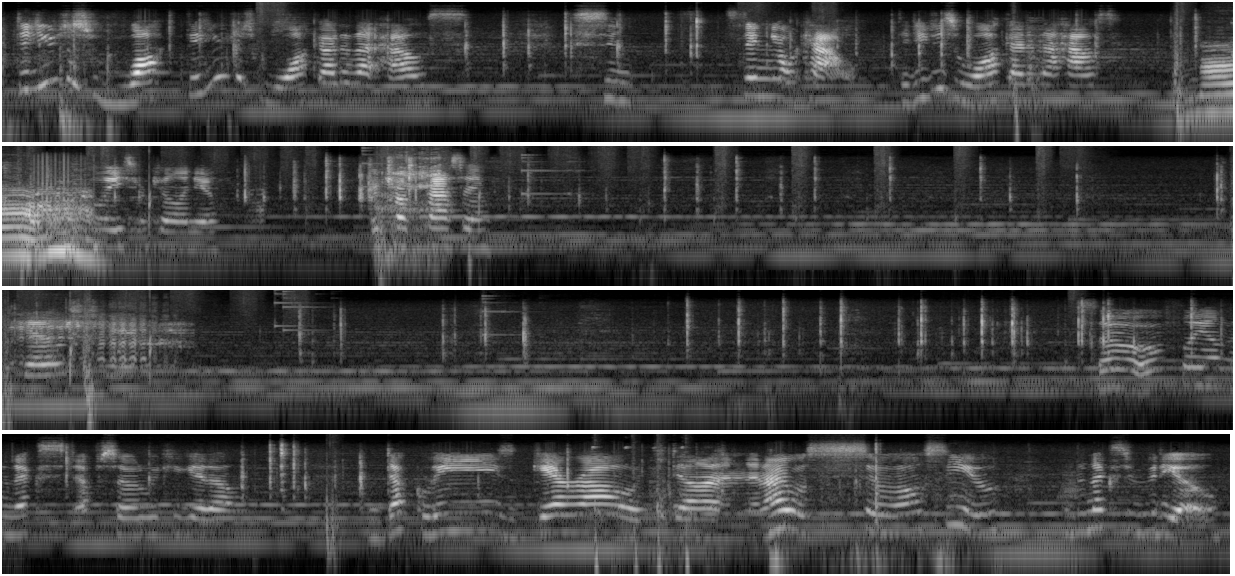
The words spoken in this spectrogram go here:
Did you just walk did you just walk out of that house? Sin Senor Cow. Did you just walk out of that house? Police are killing you. You're trespassing. Yeah. So hopefully on the next episode we can get um Duckley's garage done, and I will so I'll see you next video.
